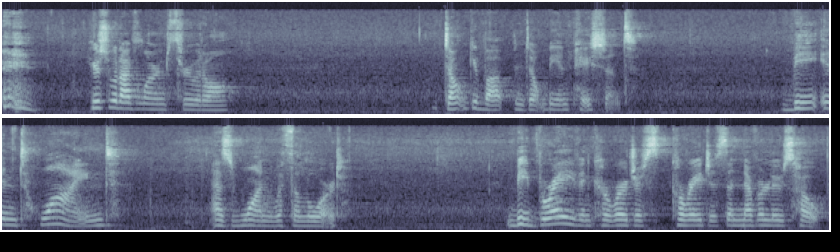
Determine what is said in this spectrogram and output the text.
Here's what I've learned through it all Don't give up and don't be impatient. Be entwined as one with the Lord. Be brave and courageous, courageous and never lose hope.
